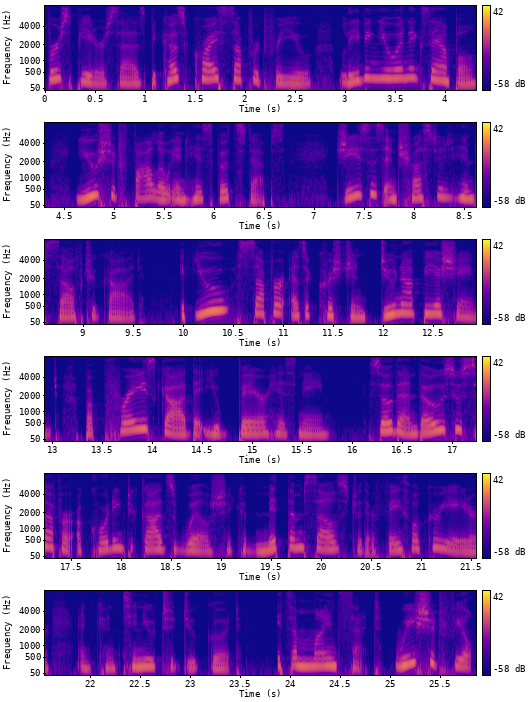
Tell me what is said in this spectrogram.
First Peter says, Because Christ suffered for you, leaving you an example, you should follow in his footsteps. Jesus entrusted himself to God. If you suffer as a Christian, do not be ashamed, but praise God that you bear his name. So then, those who suffer according to God's will should commit themselves to their faithful Creator and continue to do good. It's a mindset. We should feel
